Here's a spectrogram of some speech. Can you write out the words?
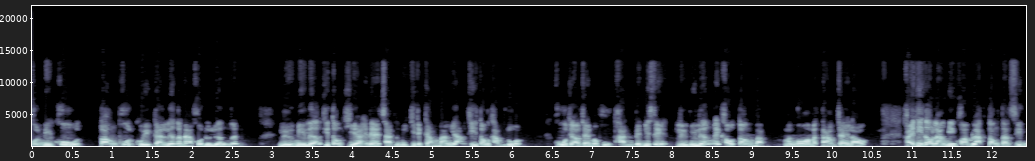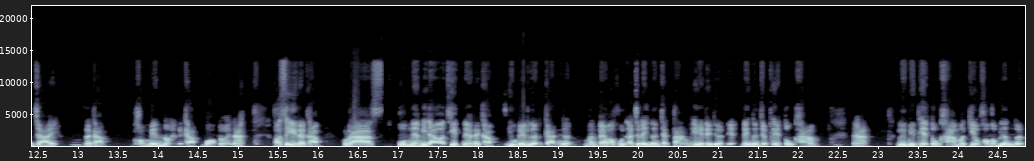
คนมีคู่ต้องพูดคุยกันเรื่องอนาคตหรือเรื่องเงิน หรือมีเรื่องที่ต้องเคลียร์ให้แน่ชัดหรือมีกิจกรรมบางอย่างที่ต้องทำร่วม คู่จะเอาใจมาผูกพันเป็นพิเศษ หรือมีเรื่องให้เขาต้องแบบมาง้อมาตามใจเรา ใครที่กำลังมีความรักต้องตัดสินใจนะครับคอมเมนต์หน่อยนะครับ บอกหน่อยนะ ข้อสี่นะครับ ราศีกุมเนี่ยมีดาวอาทิตย์เนี่ยนะครับอยู่ในเรือนการเงิน มันแปลว่าคุณอาจจะได้เงินจากต่างเพศในเดือนนี้ได้เงินจากเพศตรงข้ามนะฮะหรือมีเพศตรงข้ามมาเกี่ยวข้องกับเรื่องเงิน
